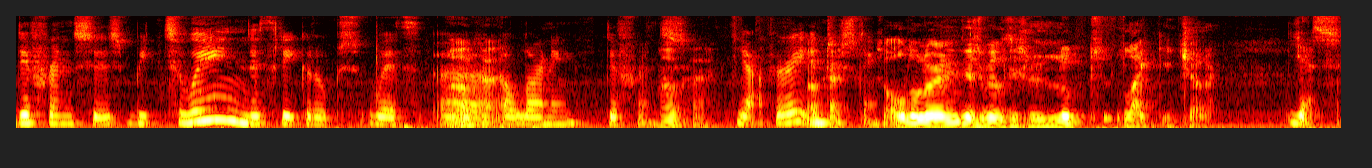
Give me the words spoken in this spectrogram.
differences between the three groups with uh, Okay. a learning difference. Okay. Yeah, very Okay. interesting. So all the learning disabilities looked like each other. Yes,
